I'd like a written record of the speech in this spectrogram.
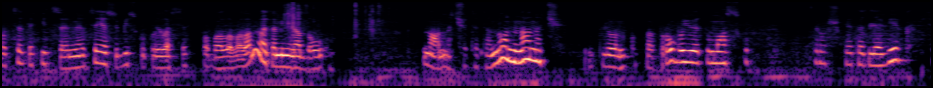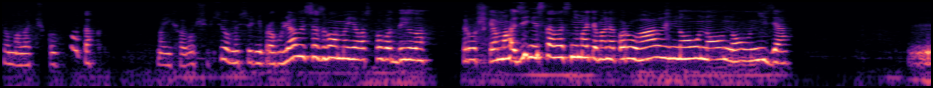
Оце такі ціни. Оце я собі скупилася, побалувала. Ну, це мені надовго. На ніч от это. Ну, на ніч. І пленку. Попробую эту маску. Трошки это для век. Все, молочко. Отак. Мої хороші. Все, ми сьогодні прогулялися з вами, я вас поводила. Трошки в магазині стала знімати, а мене поругали. No, no, no, нельзя. Е,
